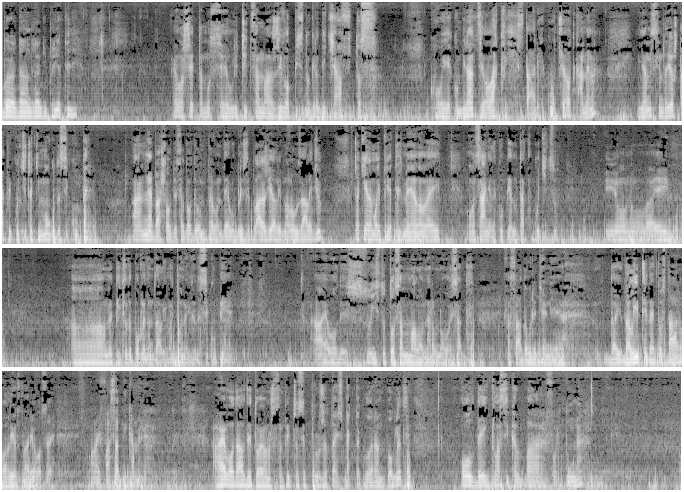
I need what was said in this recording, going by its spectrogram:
Dobar dan, dragi prijatelji. Evo, šetamo se uličicama živopisnog gradića Afitos, koji je kombinacija ovakvih starih kuća od kamena. Ja mislim da još takve kuće čak i mogu da se kupe, a ne baš ovde sad ovde u ovom prvom delu bliže plaži, ali malo u zaleđu. Čak jedan moj prijatelj me, ovaj, on sanja da kupi jednu takvu kućicu i on, ovaj, a, me pitao da pogledam da li ima to negde da se kupi. A evo ovde su isto to, samo malo, naravno ovo je sad fasada uređenije, da, da liči da je to staro, ali u stvari ovo sve onaj fasadni kamen. A evo odavde, to je ono što sam pričao, se pruža taj spektakularan pogled. All Day Classical Bar Fortuna.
